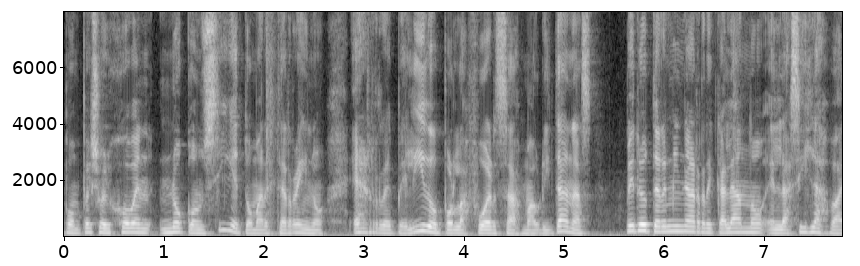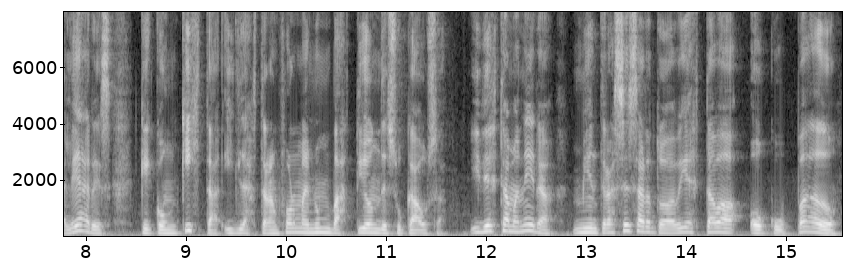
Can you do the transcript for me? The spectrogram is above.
Pompeyo el joven no consigue tomar este reino, es repelido por las fuerzas mauritanas, pero termina recalando en las Islas Baleares, que conquista y las transforma en un bastión de su causa. Y de esta manera, mientras César todavía estaba ocupado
